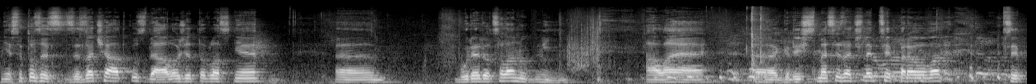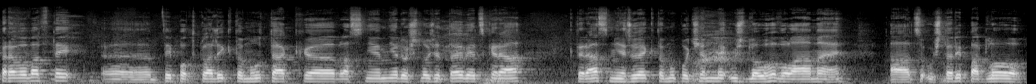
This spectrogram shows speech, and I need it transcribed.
Mně se to ze, ze začátku zdálo, že to vlastně bude docela nudný, ale když jsme si začali připravovat, připravovat ty, ty podklady k tomu, tak vlastně mně došlo, že to je věc, která, která směřuje k tomu, po čem my už dlouho voláme a co už tady padlo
